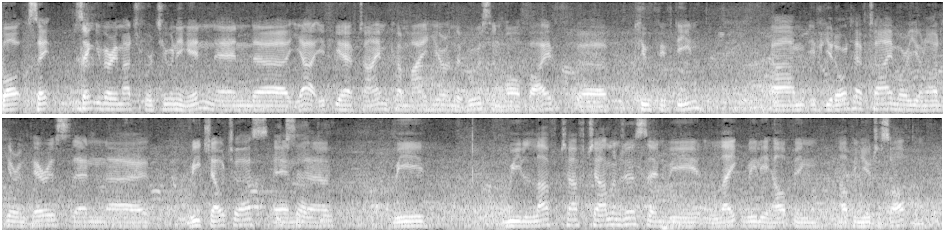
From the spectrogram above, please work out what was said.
Well, thank, thank you very much for tuning in. And uh, yeah, if you have time, come by here on the booth in Hall 5, uh, Q15. Um, if you don't have time or you're not here in Paris, then uh, reach out to us. And Exactly. uh, we we love tough challenges, and we like really helping helping you to solve them.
